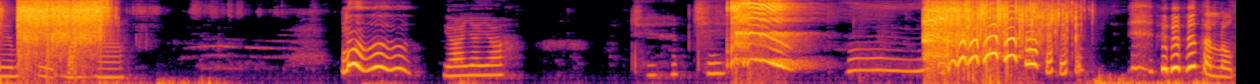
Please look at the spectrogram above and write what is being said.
ลืมสูตรบังมาอู้หูอยาอยาอยาเช็ดเช็ดตลก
